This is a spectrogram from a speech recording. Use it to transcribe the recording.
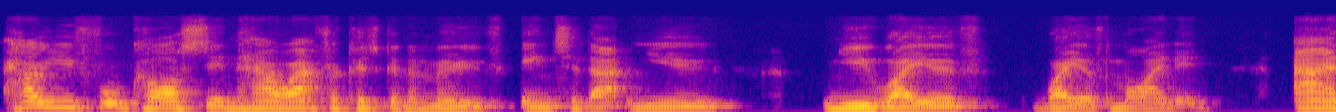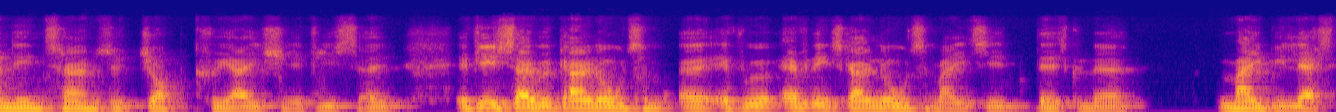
how you forecasting how Africa is going to move into that new new way of way of mining? And in terms of job creation if you say if you say we're going autom- uh, if everything's going automated there's going to maybe less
